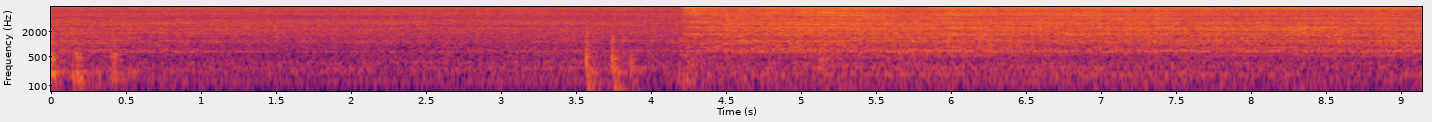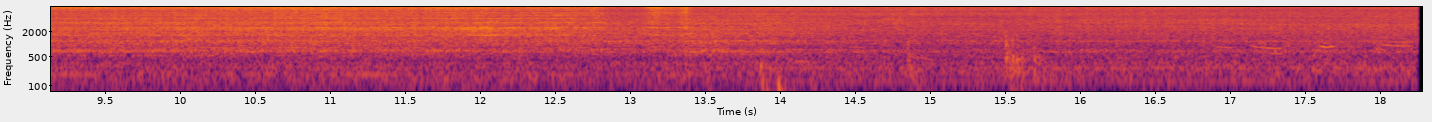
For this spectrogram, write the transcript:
ハハハ。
